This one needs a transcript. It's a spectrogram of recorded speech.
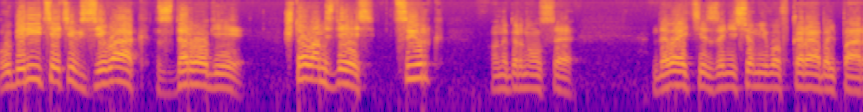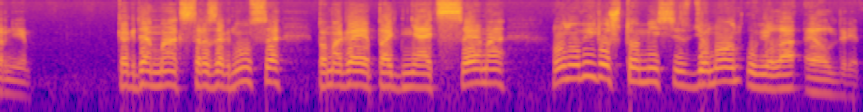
«Уберите этих зевак с дороги! Что вам здесь? Цирк?» Он обернулся Давайте занесем его в корабль, парни. Когда Макс разогнулся, помогая поднять Сэма, он увидел, что миссис Дюмон увела Элдрид.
